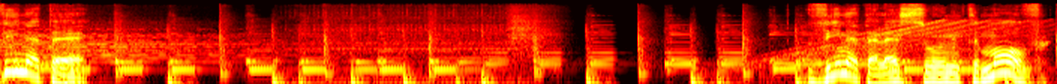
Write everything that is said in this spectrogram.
Vine-te! Vinetele sunt mov.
